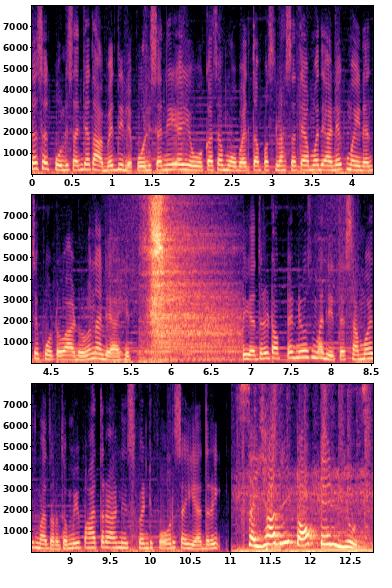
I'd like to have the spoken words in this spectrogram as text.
तसंच पोलिसांच्या ताब्यात दिले. पोलिसांनी या युवकाचा मोबाईल तपासला असता त्यामध्ये अनेक महिलांचे फोटो आढळून आले आहेत. यात्री टॉप टेन न्यूजमध्ये त्या समोर मात्र तुम्ही पाहत राहा news twenty four Sahyadri. Sahyadri top ten news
